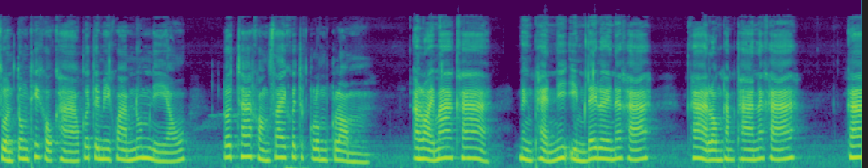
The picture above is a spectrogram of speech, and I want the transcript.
ส่วนตรงที่ขาวๆก็จะมีความนุ่มเหนียว รสชาติของไส้ก็จะกลมกล่อม อร่อยมากค่ะหนึ่งแผ่นนี่อิ่มได้เลยนะคะ ค่ะลองทำทานนะคะ ค่ะ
